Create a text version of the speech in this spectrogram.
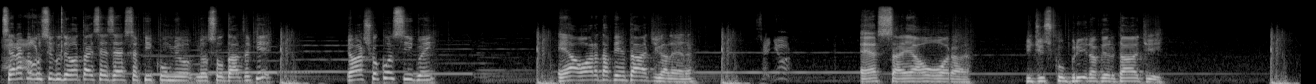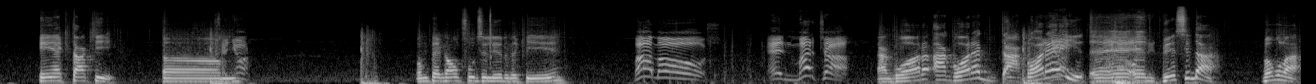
Será que eu consigo derrotar esse exército aqui com meu, meus soldados aqui? Eu acho que eu consigo, hein? É a hora da verdade, galera. Essa é a hora de descobrir a verdade. Quem é que tá aqui? Señor. vamos pegar um fuzileiro daqui. ¡Vamos! ¡En marcha! Agora, agora, agora é, i- é, é ver se dá. Vamos lá.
